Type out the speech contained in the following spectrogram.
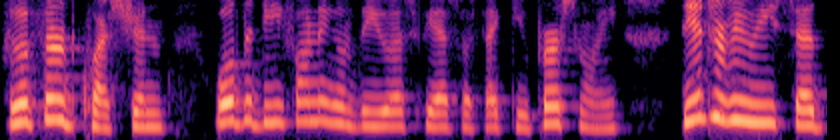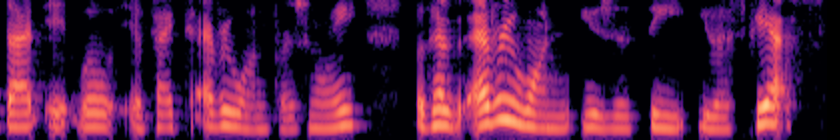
For the third question, will the defunding of the USPS affect you personally? The interviewee said that it will affect everyone personally because everyone uses the USPS.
